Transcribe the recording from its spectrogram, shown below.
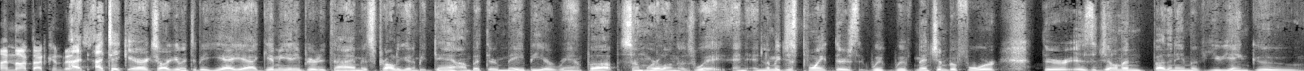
I'm not that convinced. I, I, take Eric's argument to be, yeah, yeah, give me any period of time, it's probably going to be down, but there may be a ramp up somewhere along those ways. And and let me just point, there's we, we've mentioned before, there is a gentleman by the name of Youyang Gu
